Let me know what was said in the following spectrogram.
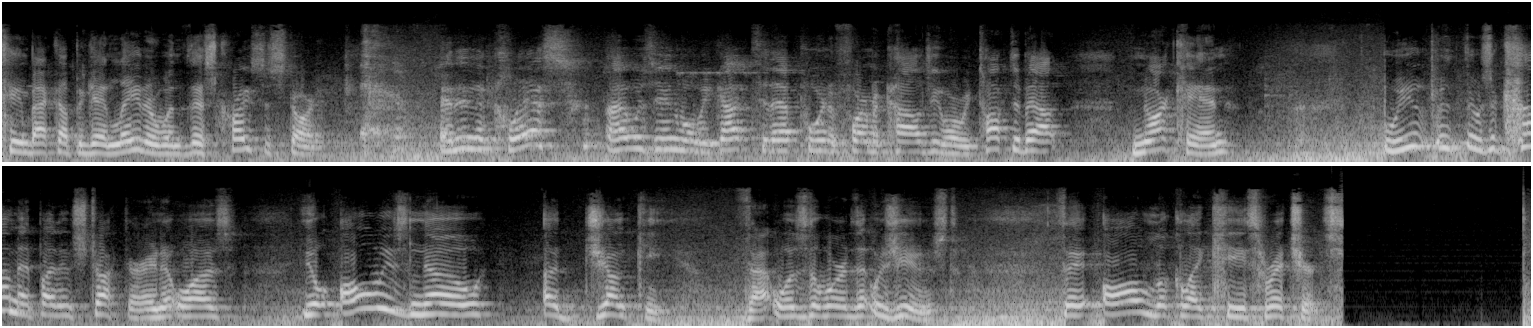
came back up again later when this crisis started. And in the class I was in when we got to that point of pharmacology where we talked about Narcan, we, there was a comment by the instructor and it was, you'll always know a junkie. That was the word that was used. They all look like Keith Richards. We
